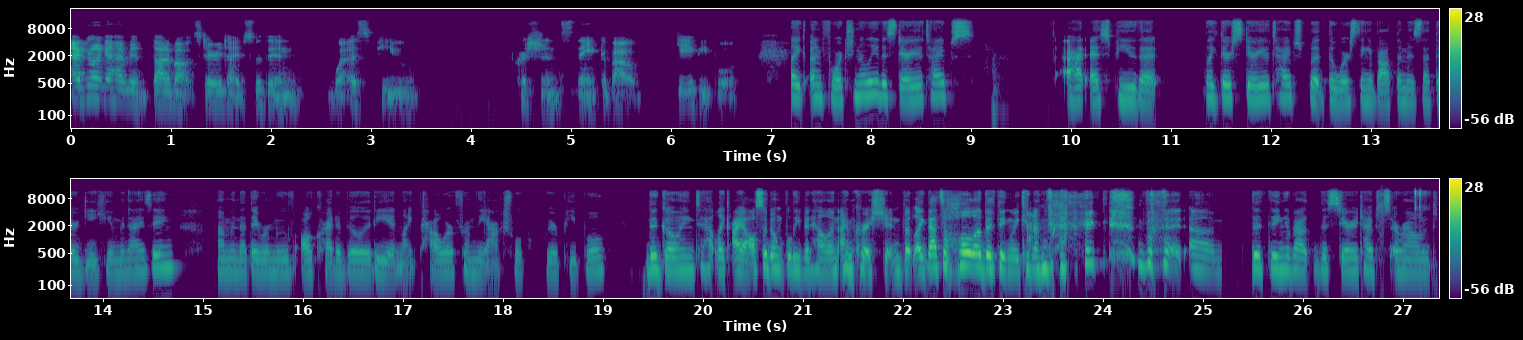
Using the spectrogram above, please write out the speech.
I feel like I haven't thought about stereotypes within what SPU Christians think about gay people. Like, unfortunately, the stereotypes at SPU that like they're stereotypes, but the worst thing about them is that they're dehumanizing um, and that they remove all credibility and like power from the actual queer people the going to hell like i also don't believe in hell and i'm christian but like that's a whole other thing we can unpack but um the thing about the stereotypes around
